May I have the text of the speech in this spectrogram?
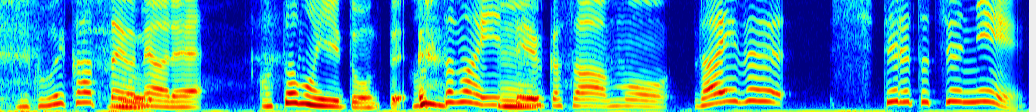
すごいかったよねあれ頭いいと思って。頭いいっていうかさ、もうライブしてる途中に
